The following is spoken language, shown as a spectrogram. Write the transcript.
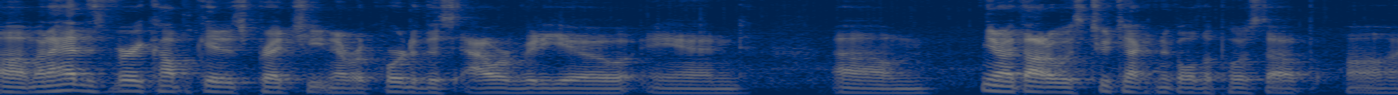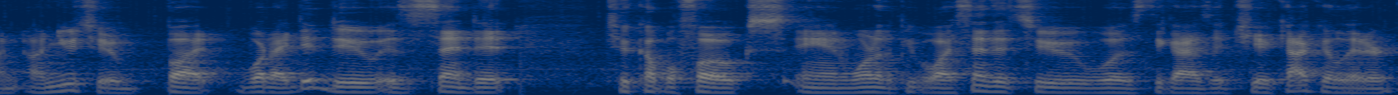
Um, and I had this very complicated spreadsheet, and I recorded this hour video, and um, you know I thought it was too technical to post up on on YouTube. But what I did do is send it to a couple folks, and one of the people I sent it to was the guys at Chia Calculator,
